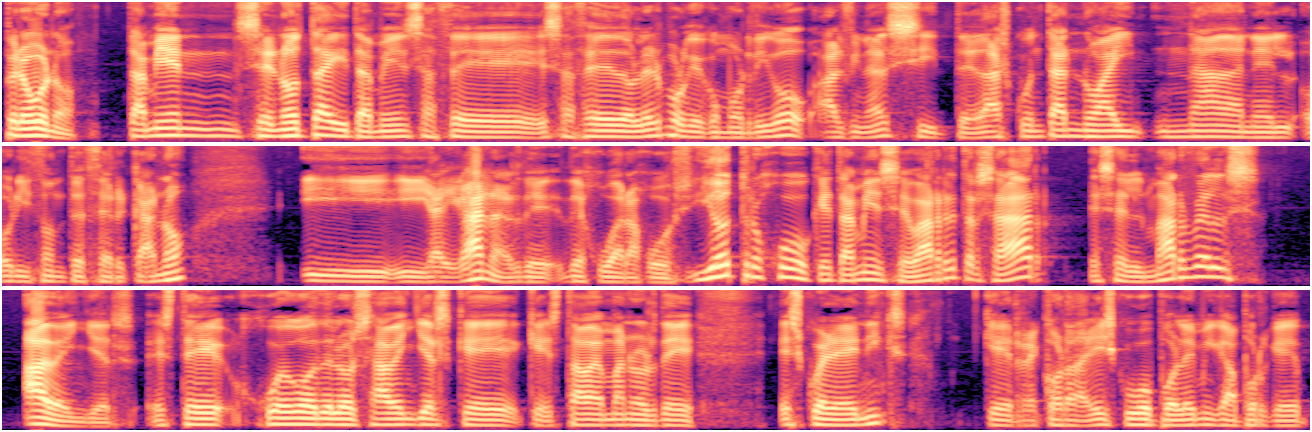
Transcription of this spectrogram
pero bueno, también se nota y también se hace, se hace de doler porque, como os digo, al final, si te das cuenta, no hay nada en el horizonte cercano y, hay ganas de, jugar a juegos. Y otro juego que también se va a retrasar es el Marvel's Avengers, este juego de los Avengers que, que estaba en manos de Square Enix, que recordaréis que hubo polémica porque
